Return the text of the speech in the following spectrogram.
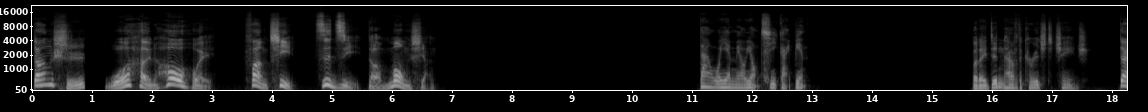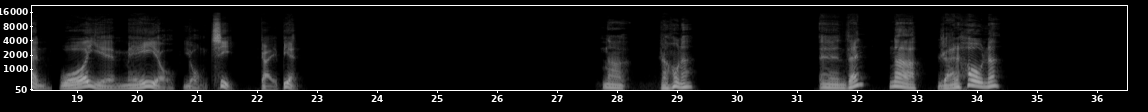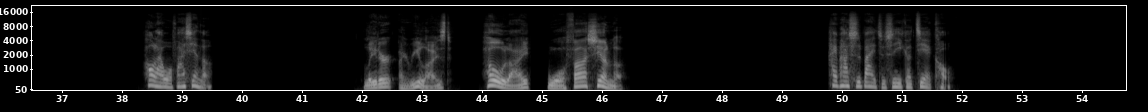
当时我很后悔放弃自己的梦想，但我也没有勇气改变。but I didn't have the courage to change. 但我也没有勇气改变。那然后呢 ？And then，那然后呢？后来我发现了， Later, I realized. 后来我发现了，害怕失败只是一个借口。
